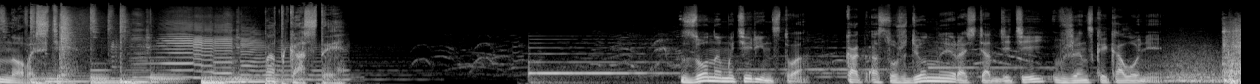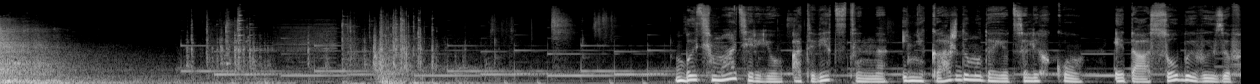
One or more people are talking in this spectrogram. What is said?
Новости. Подкасты. Зона материнства. Как осужденные растят детей в женской колонии. Быть матерью ответственно и не каждому дается легко. Это особый вызов,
